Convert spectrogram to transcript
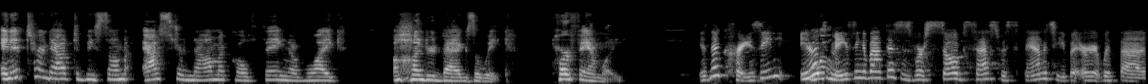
And it turned out to be some astronomical thing of like a hundred bags a week per family. Isn't that crazy? You know what's amazing about this is we're so obsessed with sanity, but or with uh,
